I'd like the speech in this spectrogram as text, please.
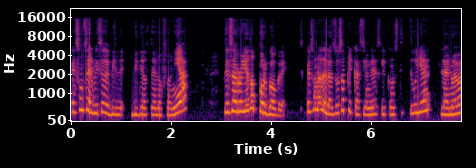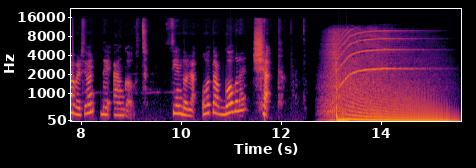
es un servicio de videotelefonía desarrollado por Google. Es una de las dos aplicaciones que constituyen la nueva versión de Hangouts, siendo la otra Google Chat.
